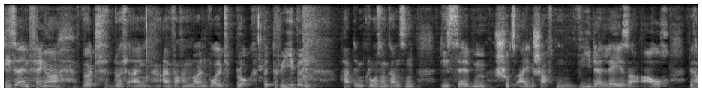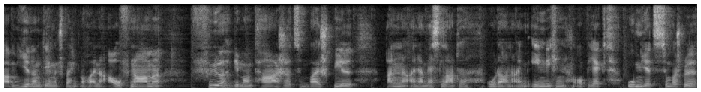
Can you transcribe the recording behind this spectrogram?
dieser Empfänger wird durch einen einfachen 9-Volt-Block betrieben, hat im Großen und Ganzen dieselben Schutzeigenschaften wie der Laser auch. Wir haben hier dann dementsprechend noch eine Aufnahme für die Montage, zum Beispiel an einer Messlatte oder an einem ähnlichen Objekt, um jetzt zum Beispiel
